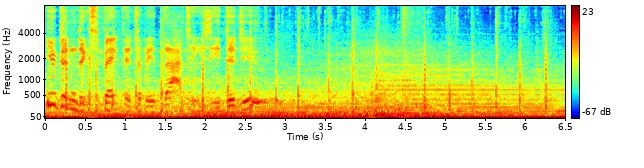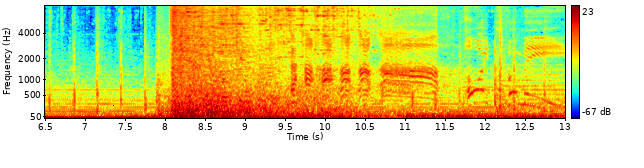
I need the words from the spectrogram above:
You didn't expect it to be that easy, did you? Point for me.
